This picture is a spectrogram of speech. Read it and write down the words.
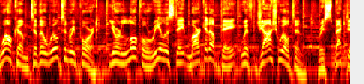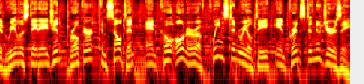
Welcome to the Wilton Report, your local real estate market update with Josh Wilton, respected real estate agent, broker, consultant, and co owner of Queenston Realty in Princeton, New Jersey.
